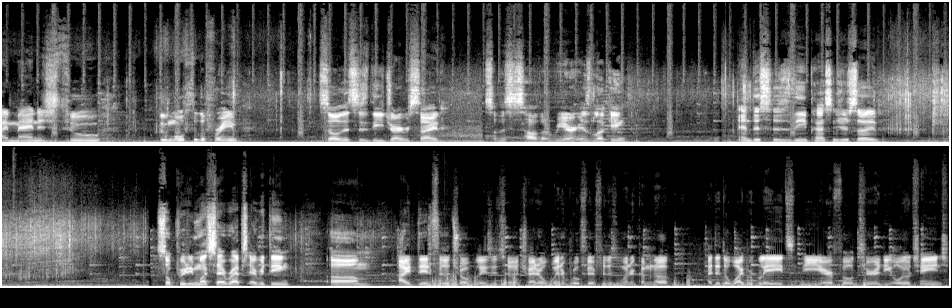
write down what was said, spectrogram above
I managed to do most of the frame. So this is the driver's side. So this is how the rear is looking. And this is the passenger side. So pretty much that wraps everything um, I did for the Trailblazer to try to winterproof it for this winter coming up. I did the wiper blades, the air filter, the oil change,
